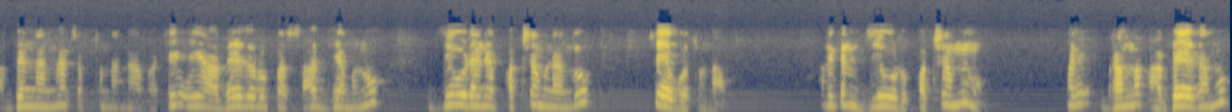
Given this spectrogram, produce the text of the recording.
అభిన్నంగా చెప్తున్నాం కాబట్టి ఈ అభేద రూప సాధ్యమును జీవుడనే పక్షమునందు చేయబోతున్నాము అందుకని జీవుడు పక్షము మరి బ్రహ్మ అభేదము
